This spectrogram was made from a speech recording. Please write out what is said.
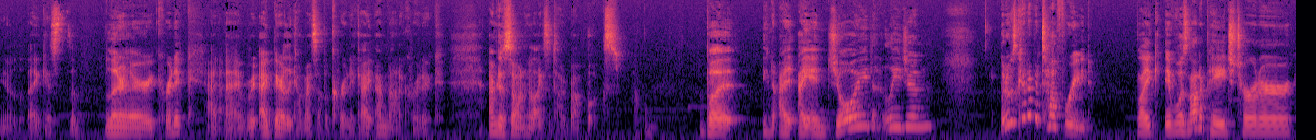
you know, I guess the literary critic. I, I, I barely call myself a critic. I, I'm not a critic. I'm just someone who likes to talk about books. But you know, I, I enjoyed Legion, but it was kind of a tough read. Like it was not a page turner.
